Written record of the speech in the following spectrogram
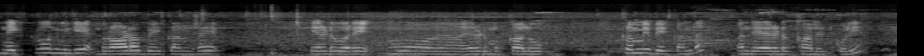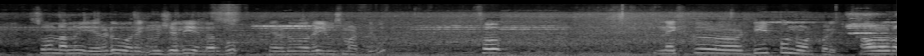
ನೆಕ್ಕು ನಿಮಗೆ ಬ್ರಾಡಾಗಿ ಬೇಕಂದರೆ ಎರಡೂವರೆ, ಮೂ, ಎರಡು ಮುಕ್ಕಾಲು, ಕಮ್ಮಿ ಬೇಕಂದ್ರೆ ಒಂದು ಎರಡು ಕಾಲು ಇಟ್ಕೊಳ್ಳಿ. ಸೊ ನಾನು ಎರಡೂವರೆ ಯೂಶ್ವಲಿ ಎಲ್ಲರಿಗೂ ಎರಡೂವರೆ ಯೂಸ್ ಮಾಡ್ತೀವಿ. ಸೊ ನೆಕ್ ಡೀಪು ನೋಡ್ಕೊಳ್ಳಿ, ಅವ್ರವ್ರ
